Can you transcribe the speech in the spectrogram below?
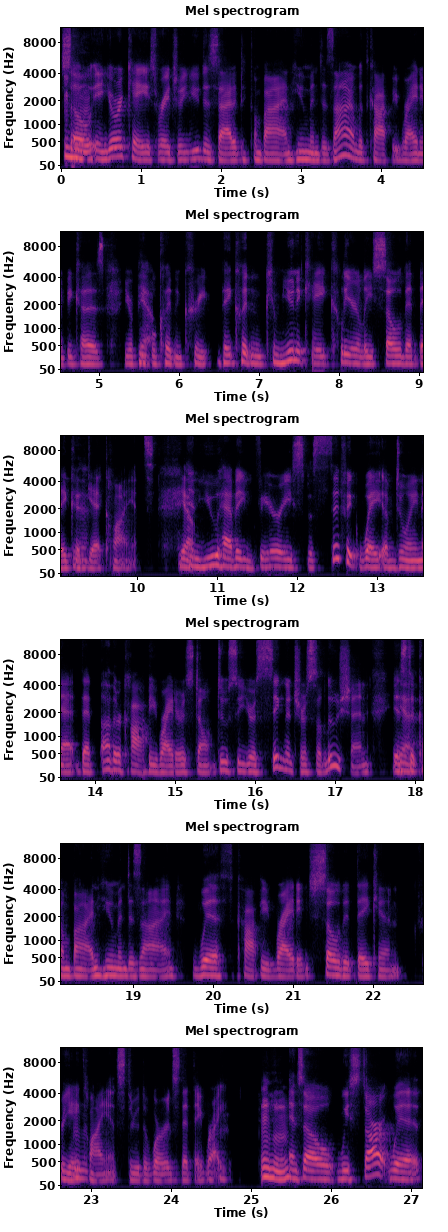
So mm-hmm. in your case, Rachael, you decided to combine human design with copywriting because your people yeah. couldn't create, they couldn't communicate clearly so that they could yeah. get clients. Yeah. And you have a very specific way of doing that that other copywriters don't do. So your signature solution is to combine human design with copywriting so that they can create mm-hmm. clients through the words that they write. Mm-hmm. And so we start with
